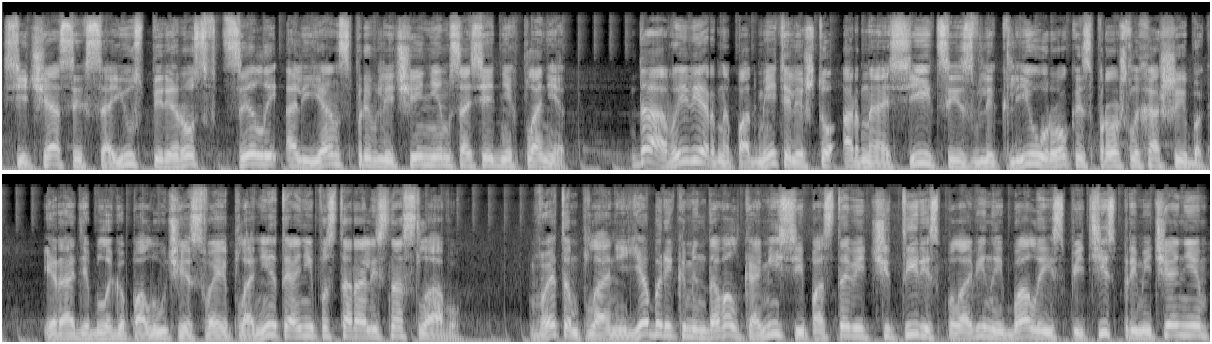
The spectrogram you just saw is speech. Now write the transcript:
Сейчас их союз перерос в целый альянс с привлечением соседних планет. Да, вы верно подметили, что арнаосийцы извлекли урок из прошлых ошибок, и ради благополучия своей планеты они постарались на славу. В этом плане я бы рекомендовал комиссии поставить 4,5 балла из 5 с примечанием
